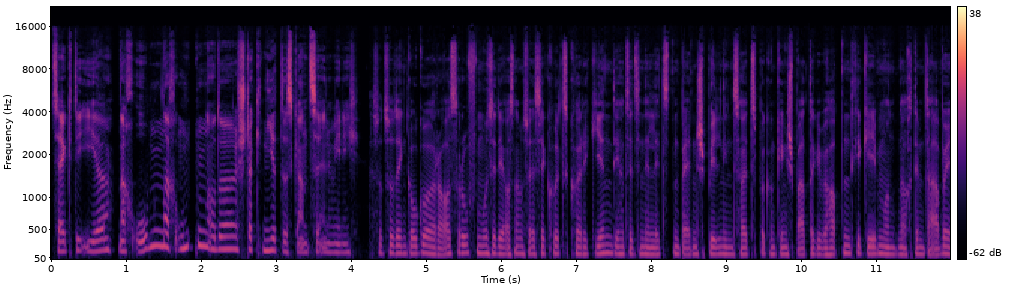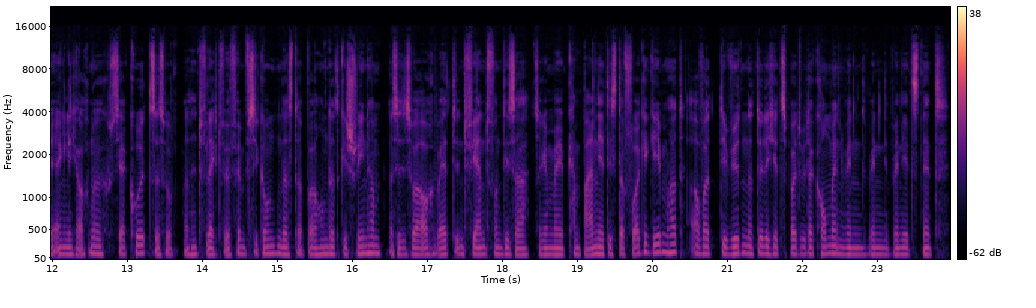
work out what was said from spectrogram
Zeigt die eher nach oben, nach unten oder stagniert das Ganze ein wenig? Also zu den Gogo rausrufen muss ich die ausnahmsweise kurz korrigieren. Die hat es jetzt in den letzten beiden Spielen in Salzburg und gegen Spartak überhaupt nicht gegeben und nach dem Derby eigentlich auch nur sehr kurz, also weiß nicht, vielleicht für fünf Sekunden, dass da ein paar hundert geschrien haben. Also das war auch weit entfernt von dieser, sage ich mal, Kampagne, die es davor gegeben hat. Aber die würden natürlich jetzt bald wieder kommen, wenn, wenn, wenn jetzt nicht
